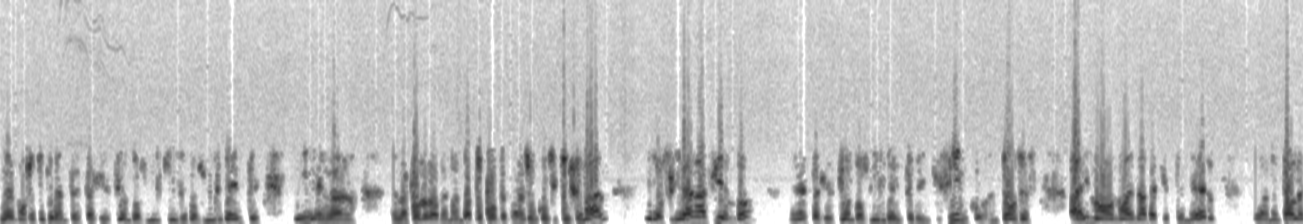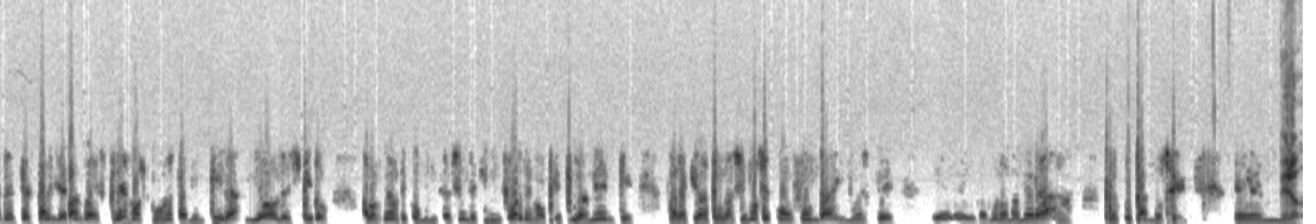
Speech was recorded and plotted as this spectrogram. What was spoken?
lo hemos hecho durante esta gestión 2015-2020 y en la, en la prórroga de mandato por declaración constitucional, y lo seguirán haciendo en esta gestión 2020-25. Entonces, ahí no, no hay nada que temer. Lamentablemente están llevando a extremos con esta mentira y yo les pido a los medios de comunicación de que informen objetivamente para que la población no se confunda y no esté eh, eh, de alguna manera ah, preocupándose. Em, Pero,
